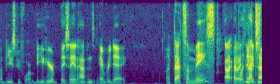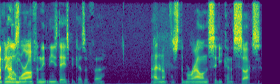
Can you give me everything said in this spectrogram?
abuse before. But you hear they say it happens every day. Like that's amazing. I, but I, think it's happening a little more often these days because of uh, I don't know, just the morale in the city kind of sucks.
